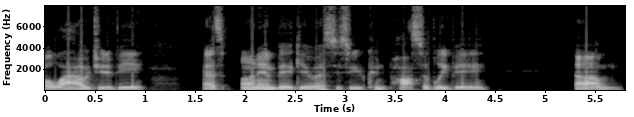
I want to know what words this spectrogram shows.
allowed you to be as unambiguous as you can possibly be, um,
